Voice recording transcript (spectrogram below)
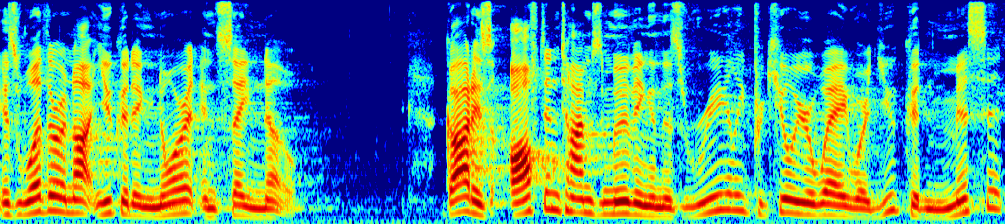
is whether or not you could ignore it and say no. God is oftentimes moving in this really peculiar way where you could miss it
